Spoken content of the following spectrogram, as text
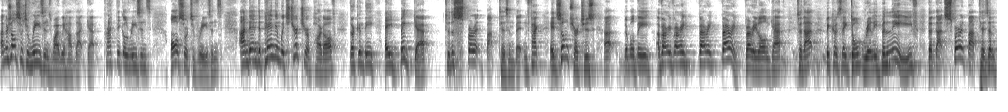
And there's all sorts of reasons why we have that gap practical reasons, all sorts of reasons. And then, depending which church you're a part of, there can be a big gap to the spirit baptism bit. In fact, in some churches, uh, there will be a very, very, very, very, very long gap to that because they don't really believe that that spirit baptism,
